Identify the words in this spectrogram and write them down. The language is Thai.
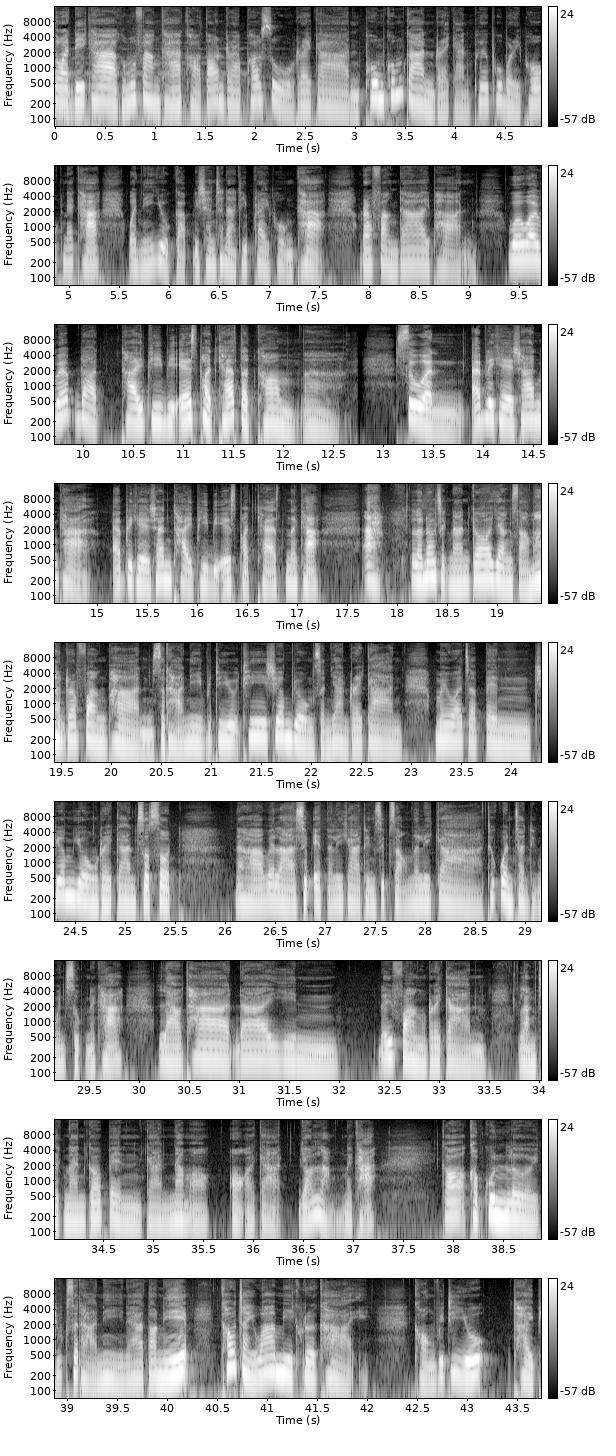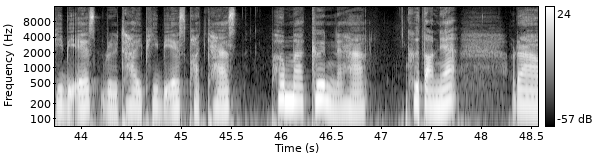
สวัสดีค่ะ คุณผู้ฟังคะขอต้อนรับเข้าสู่รายการภูมิคุ้มกันรายการเพื่อผู้บริโภคนะคะ วันนี้อยู่กับดิฉันชนะทิพไพรพงศ์ค่ะ รับฟังได้ผ่าน www.thaipbspodcast.com อ่าส่วนแอปพลิเคชันค่ะ แอปพลิเคชันไทย PBS Podcast นะคะอะแล้วนอกจากนั้นก็ยังสามารถรับฟังผ่านสถานีวิทยุที่เชื่อมโยงสัญญาณรายการ ไม่ว่าจะเป็นเชื่อมโยงรายการสด นะคะ เวลา 11นาฬิกาถึง 12นาฬิกาทุกวันจันทร์ถึงวันศุกร์นะคะ แล้วถ้าได้ยินได้ฟังรายการ หลังจากนั้นก็เป็นการนำออกออกอากาศย้อนหลังนะคะ ก็ขอบคุณเลยทุกสถานีนะคะ ตอนนี้เข้าใจว่ามีเครือข่ายของวิทยุไทย PBS หรือไทย PBS Podcast เพิ่มมากขึ้นนะคะ คือตอนนี้เรา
